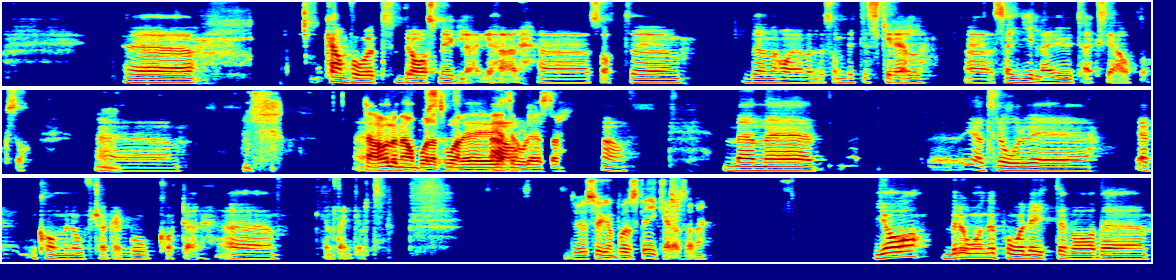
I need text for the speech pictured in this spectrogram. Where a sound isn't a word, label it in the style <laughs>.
eh, kan få ett bra smygläge här. Eh, så att den har jag väl som lite skräll. Eh, sen gillar jag ju Taxi Out också. Mm. Eh, jag håller med om båda två. Det är ja, jätteroliga hästar. Ja. Men eh, jag tror vi, jag kommer nog försöka gå kort här helt enkelt. Du är sugen på en spik här alltså? Eller? Ja, beroende på lite vad det...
